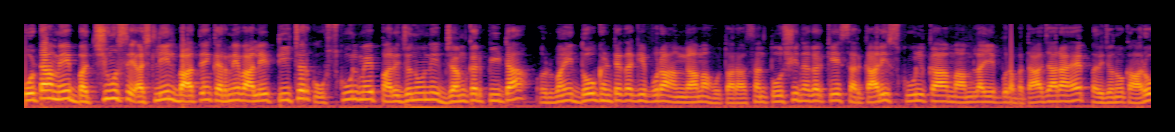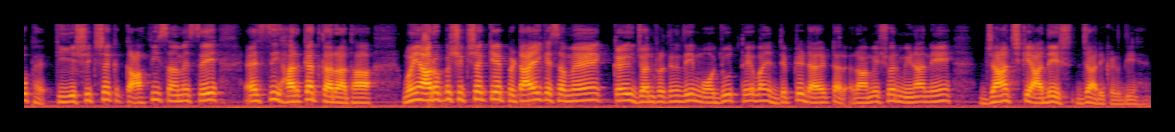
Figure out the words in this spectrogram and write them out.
कोटा में बच्चियों से अश्लील बातें करने वाले टीचर को स्कूल में परिजनों ने जमकर पीटा और वहीं दो घंटे तक ये पूरा हंगामा होता रहा। संतोषी नगर के सरकारी स्कूल का मामला ये पूरा बताया जा रहा है। परिजनों का आरोप है कि ये शिक्षक काफ़ी समय से ऐसी हरकत कर रहा था। वहीं आरोपी शिक्षक के पिटाई के समय कई जनप्रतिनिधि मौजूद थे। वहीं डिप्टी डायरेक्टर रामेश्वर मीणा ने जाँच के आदेश जारी कर दिए हैं।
